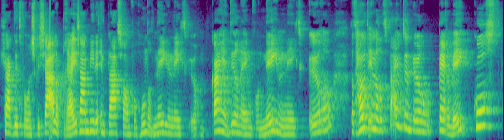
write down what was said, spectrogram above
ga ik dit voor een speciale prijs aanbieden. In plaats van voor 199 euro kan je deelnemen voor 99 euro. Dat houdt in dat het 25 euro per week kost.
